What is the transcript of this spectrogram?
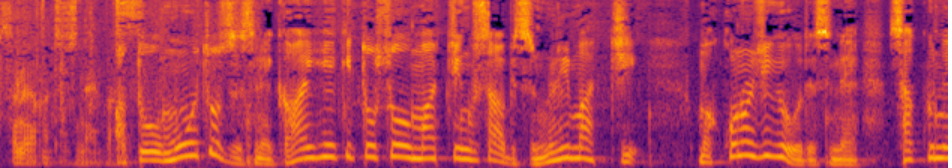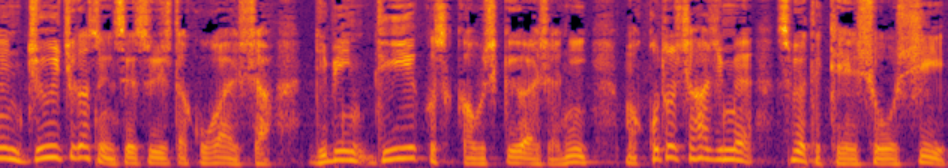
そのような形になります。あともう一つですね、外壁塗装マッチングサービス、塗りマッチ。まあ、この事業をですね、昨年11月に設立した子会社、リビン DX 株式会社に、まあ、今年初めすべて継承し、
